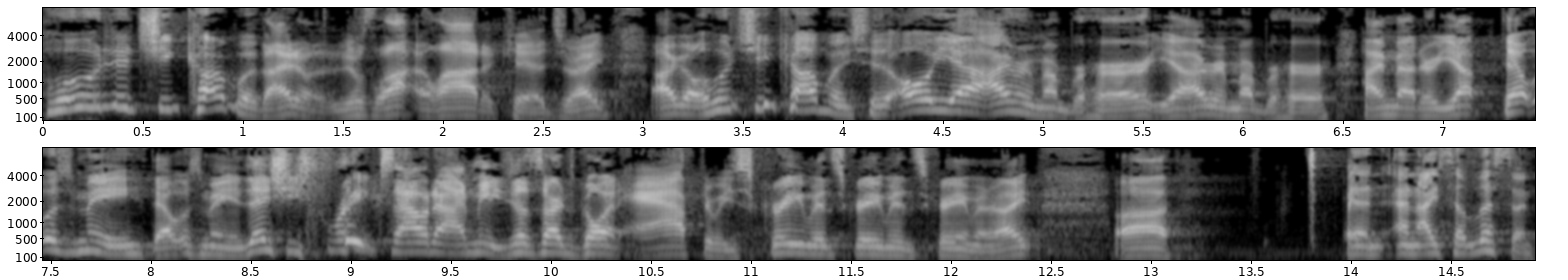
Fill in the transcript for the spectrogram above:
who did she come with? I don't, there's a lot, a lot of kids, right? I go, who'd she come with? She said, oh yeah, I remember her. Yeah, I remember her. I met her. Yep, that was me. That was me. And then she freaks out on me. Just starts going after me, screaming, screaming, screaming, right? Uh, and, and I said, listen,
